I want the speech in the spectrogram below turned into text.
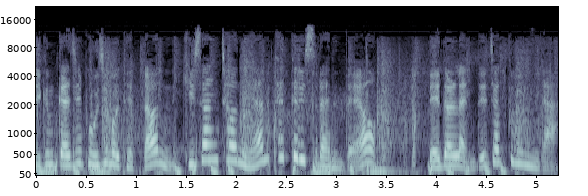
지금까지 보지 못했던 기상천외한 테트리스라는데요. 네덜란드 작품입니다.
